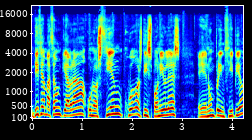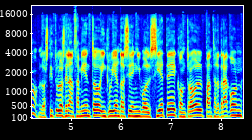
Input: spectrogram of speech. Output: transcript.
Dice Amazon que habrá unos 100 juegos disponibles en un principio. Los títulos de lanzamiento incluyen Resident Evil 7, Control, Panzer Dragon,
